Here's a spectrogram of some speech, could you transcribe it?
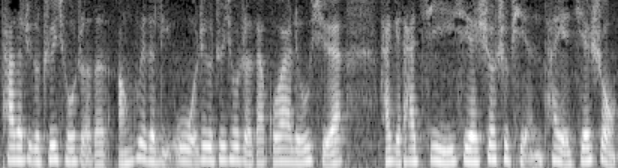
她的这个追求者的昂贵的礼物。这个追求者在国外留学，还给她寄一些奢侈品，她也接受。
